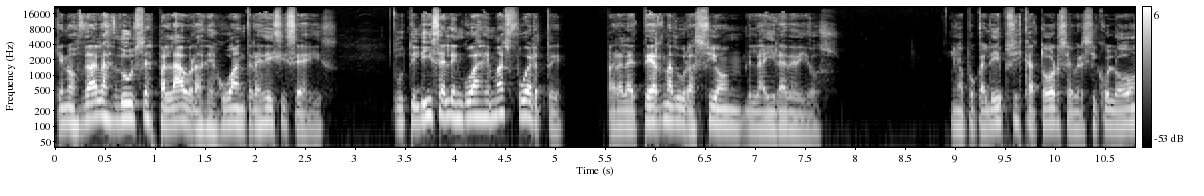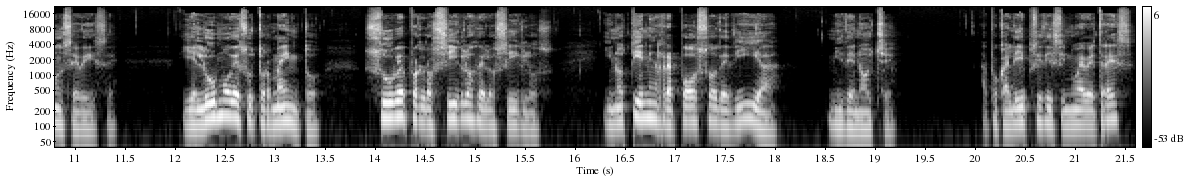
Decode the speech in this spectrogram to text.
que nos da las dulces palabras de Juan 3:16, utiliza el lenguaje más fuerte para la eterna duración de la ira de Dios. En Apocalipsis 14, versículo 11 dice, Y el humo de su tormento sube por los siglos de los siglos, y no tienen reposo de día ni de noche. Apocalipsis 19:3,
